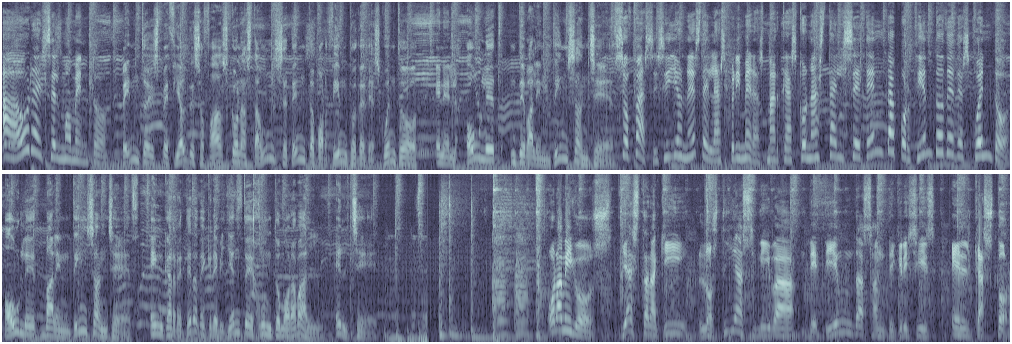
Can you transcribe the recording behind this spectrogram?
Ahora es el momento. Venta especial de sofás con hasta un 70% de descuento en el Outlet de Valentín Sánchez. Sofás y sillones de las primeras marcas con hasta el 70% de descuento. Outlet Valentín Sánchez, en carretera de Crevillente junto Moraval, Elche. Hola amigos, ya están aquí los días sin IVA de tiendas anticrisis El Castor.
